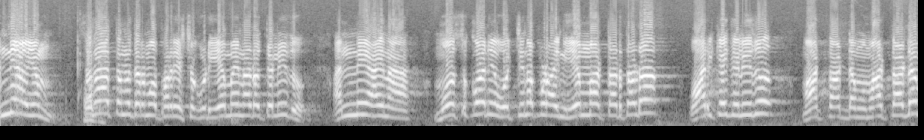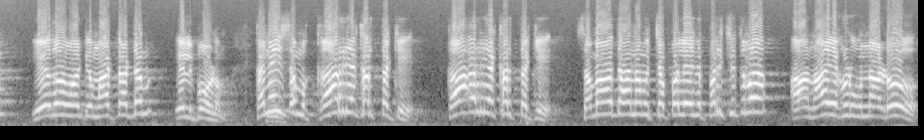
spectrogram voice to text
అన్యాయం. సనాతన ధర్మ పరిరక్షకుడు ఏమైనాడో తెలియదు అన్ని ఆయన మోసుకొని వచ్చినప్పుడు ఆయన ఏం మాట్లాడతాడో వారికే తెలియదు మాట్లాడడం మాట్లాడడం ఏదో ఒకటి మాట్లాడడం వెళ్ళిపోవడం. కనీసం కార్యకర్తకి కార్యకర్తకి సమాధానం చెప్పలేని పరిస్థితిలో ఆ నాయకుడు ఉన్నాడు.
